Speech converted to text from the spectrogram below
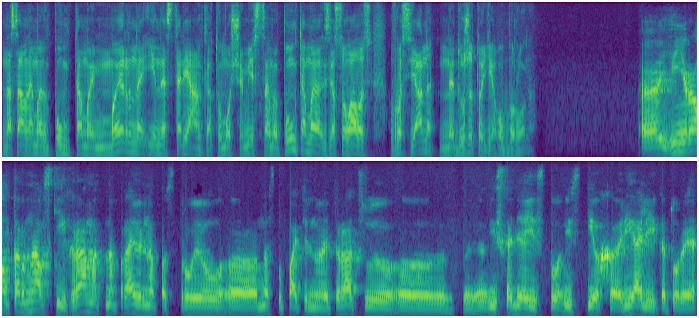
населеними пунктами Мирне і Нестерянка, тому що між цими пунктами з'ясувалось в росіян не дуже то є оборона. Э, генерал Тарнавский грамотно, правильно построил э, наступательную операцию, э, исходя из, то, из тех реалий, которые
